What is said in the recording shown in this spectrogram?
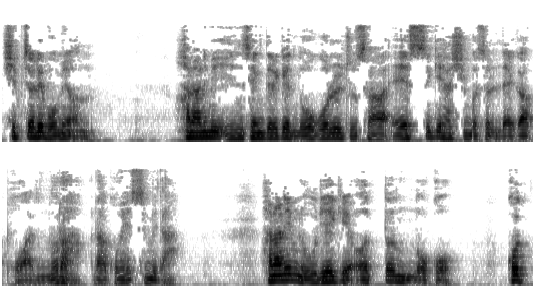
10절에 보면 하나님이 인생들에게 노고를 주사 애쓰게 하신 것을 내가 보았노라 라고 했습니다. 하나님은 우리에게 어떤 노고, 곧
